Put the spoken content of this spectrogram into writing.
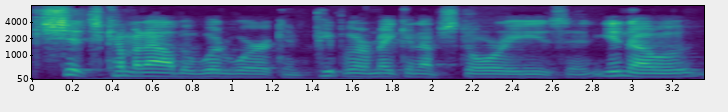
shit's coming out of the woodwork, and people are making up stories, and you know,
